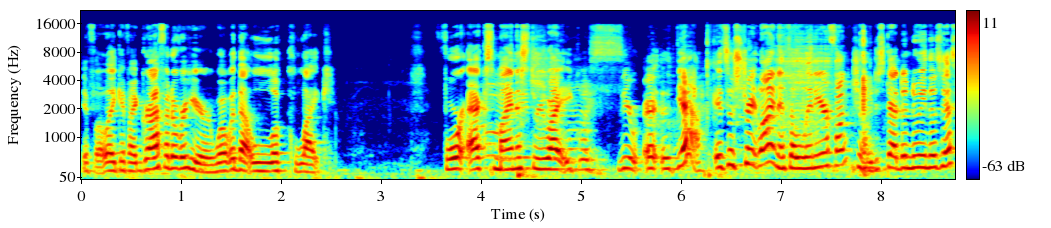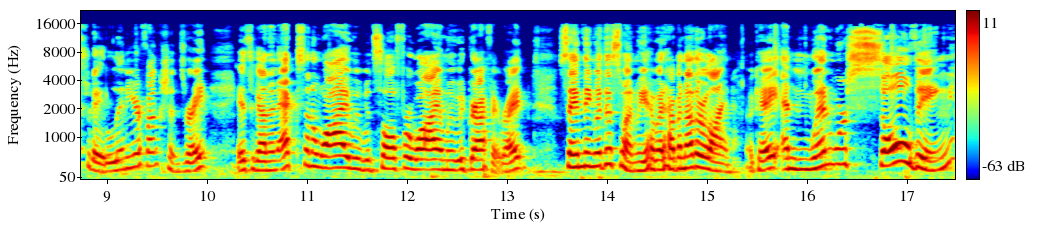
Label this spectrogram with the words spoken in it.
if like if I graph it over here, what would that look like? 4x minus 3y equals 0. Uh, uh, yeah, it's a straight line. It's a linear function. We just got done doing those yesterday. Linear functions, right? It's got an x and a y. We would solve for y and we would graph it, right? Same thing with this one. We would have another line, okay? And when we're solving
